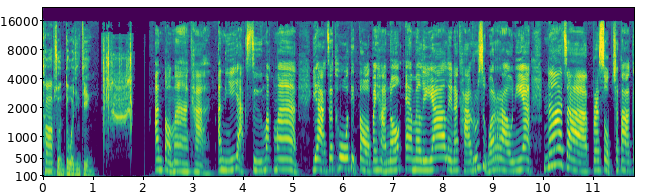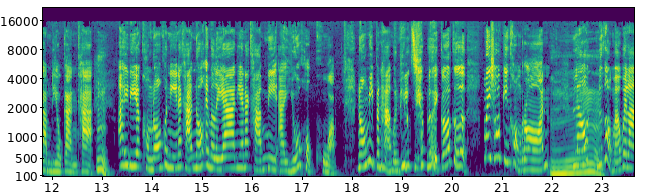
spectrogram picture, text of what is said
ชอบส่วนตัวจริงอันต่อมาค่ะ อันนี้อยากซื้อมากๆ อยากจะโทรติดต่อไปหาน้องแอมเมลียาเลยนะคะ รู้สึกว่าเราเนี่ย น่าจะประสบชะตากรรมเดียวกันค่ะๆอืม ไอเดียของน้องคนนี้นะคะ น้องเอมิเลียเนี่ยนะคะมีอายุ 6 ขวบ น้องมีปัญหาเหมือนพี่ลูกเจี๊ยบเลยก็คือ ไม่ชอบกินของร้อนอืมแล้วนึกออกมาเวลา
